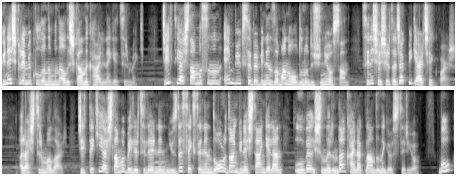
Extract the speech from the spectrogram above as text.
Güneş kremi kullanımını alışkanlık haline getirmek. Cilt yaşlanmasının en büyük sebebinin zaman olduğunu düşünüyorsan, seni şaşırtacak bir gerçek var. Araştırmalar, ciltteki yaşlanma belirtilerinin %80'in doğrudan güneşten gelen UV ışınlarından kaynaklandığını gösteriyor. Bu,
